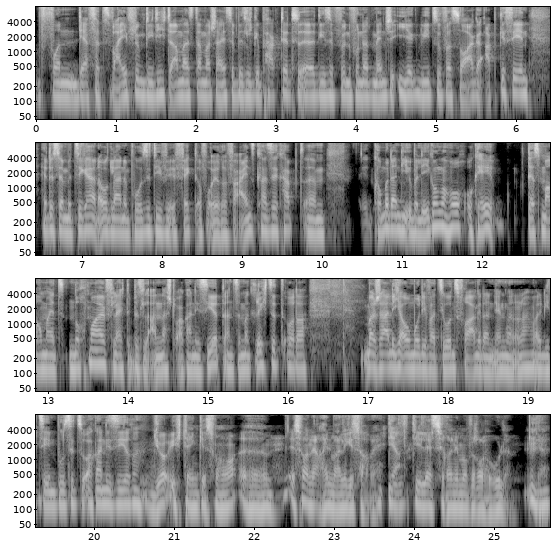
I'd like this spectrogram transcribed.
von der Verzweiflung, die dich damals dann wahrscheinlich so ein bisschen gepackt hat, äh, diese 500 Menschen irgendwie zu versorgen, abgesehen, hätte es ja mit Sicherheit auch einen positiven Effekt auf eure Vereinskasse gehabt. Ähm, kommen dann die Überlegungen hoch, okay, das machen wir jetzt nochmal, vielleicht ein bisschen anders organisiert, dann sind wir gerichtet oder wahrscheinlich auch Motivationsfrage dann irgendwann, oder? Weil die zehn Busse zu organisieren. Ja, ich denke, es war, äh, es war eine einmalige Sache. Ja. Die, die lässt sich auch nicht mehr wiederholen. Mhm. Ja.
